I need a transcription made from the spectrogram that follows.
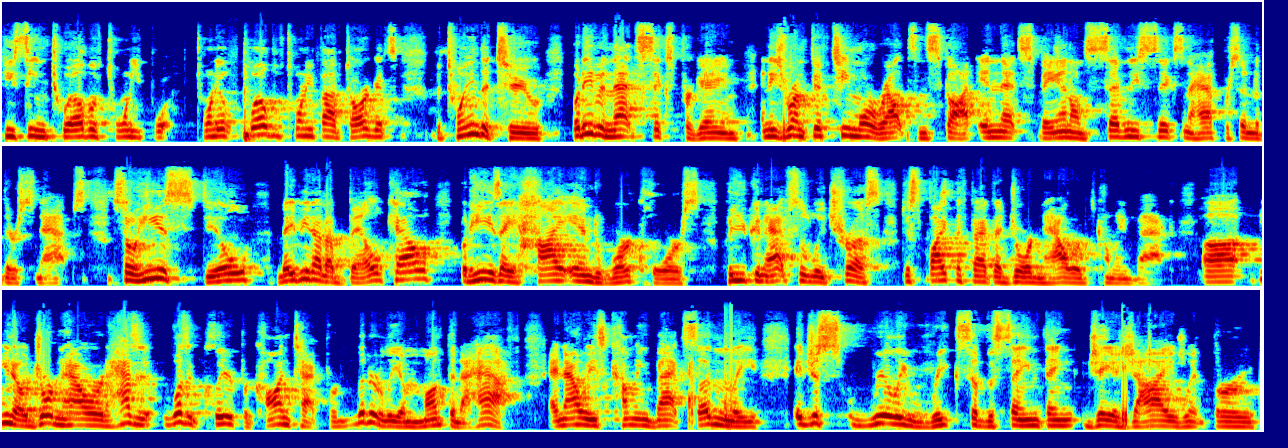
He's seen 12 of 24, 20, 12 of 25 targets between the two, but even that six per game. And he's run 15 more routes than Scott in that span on 76.5% of their snaps. So he is still maybe not a bell cow, but he is a high end workhorse who you can absolutely trust, despite the fact that Jordan Howard's coming back. Uh, you know, Jordan Howard hasn't wasn't cleared for contact for literally a month and a half, and now he's coming back suddenly. It just really reeks of the same thing Jay Ajayi went through,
